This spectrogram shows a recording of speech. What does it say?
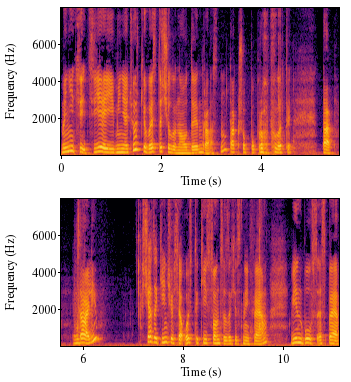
мені цієї мініатюрки вистачило на один раз. Ну, так, щоб попробувати. Так, далі. Ще закінчився ось такий сонцезахисний крем. Він був з SPF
